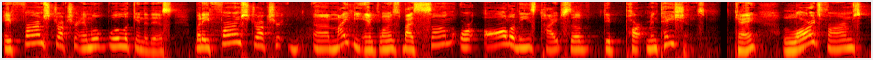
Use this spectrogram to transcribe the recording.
a firm structure, and we'll, we'll look into this, but a firm structure uh, might be influenced by some or all of these types of departmentations. Okay. Large firms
